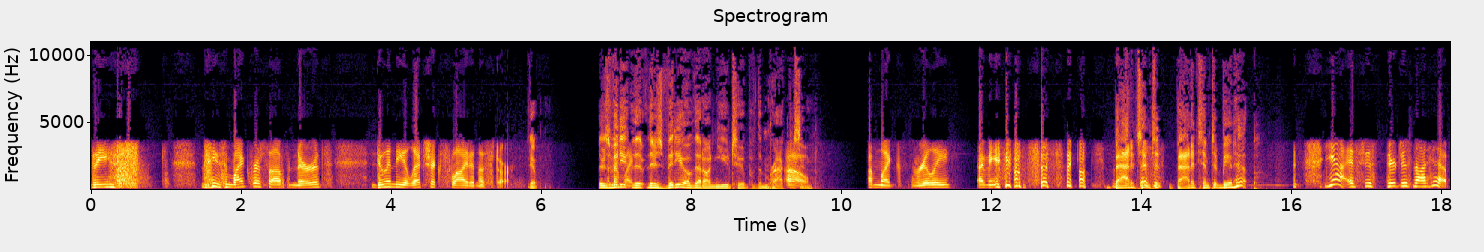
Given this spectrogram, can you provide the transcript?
these these Microsoft nerds doing the electric slide in the store. Yep. There's And video. like- there's video of that on YouTube of them practicing. Oh. I'm like, really? I mean, Bad attempt. At, bad attempt at being hip. yeah, it's just they're just not hip.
